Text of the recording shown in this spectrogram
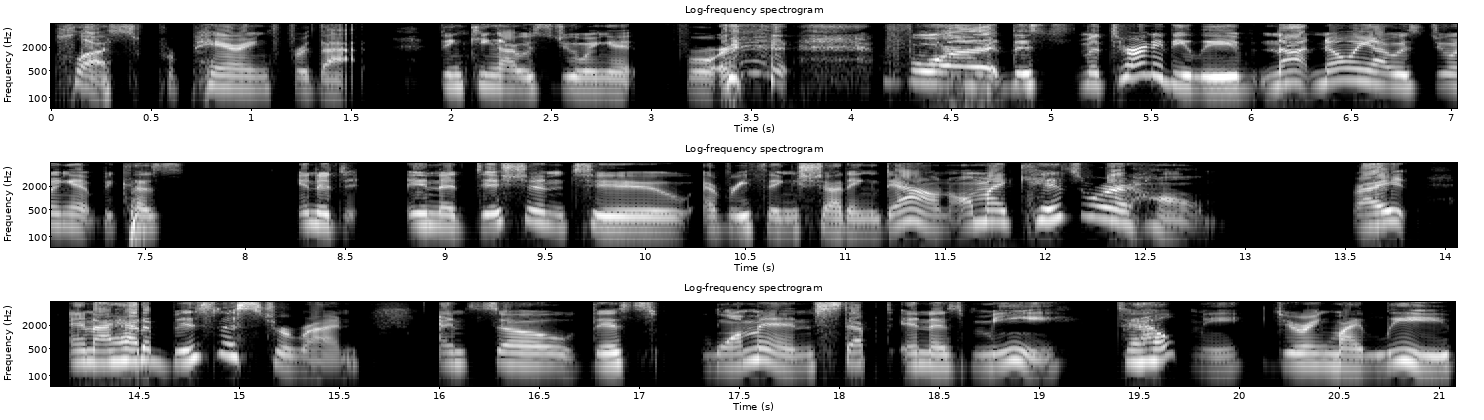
plus preparing for that, thinking I was doing it for for this maternity leave, not knowing I was doing it because in in addition to everything shutting down, all my kids were at home, right? And I had a business to run. And so this woman stepped in as me to help me during my leave.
